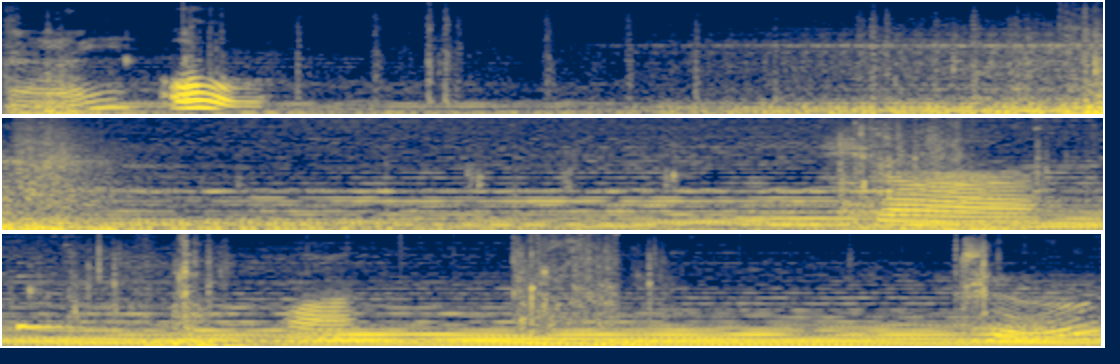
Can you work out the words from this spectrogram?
Okay. Oh. Sure. One, two,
